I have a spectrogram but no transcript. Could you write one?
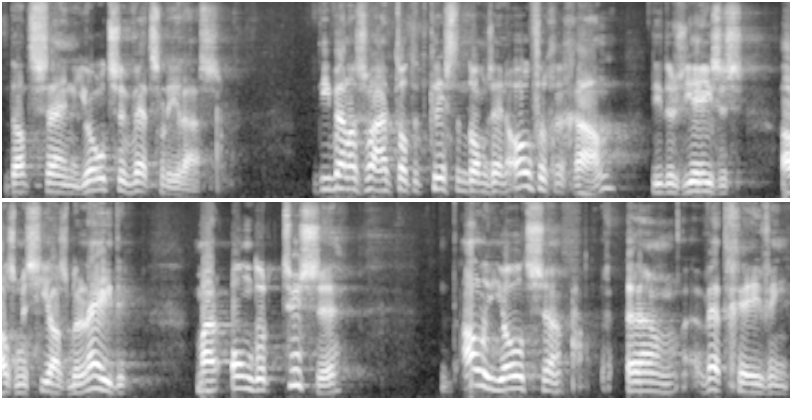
Dat zijn Joodse wetsleraars. Die weliswaar tot het christendom zijn overgegaan. Die dus Jezus als Messias beleiden. Maar ondertussen alle Joodse uh, wetgeving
